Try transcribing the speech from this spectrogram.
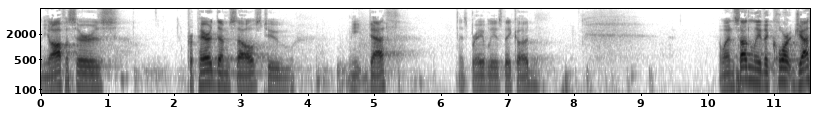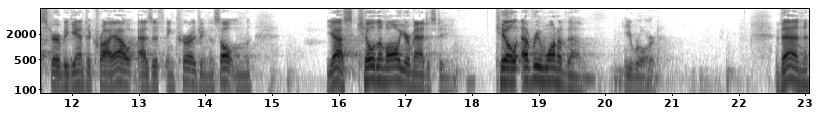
And the officers prepared themselves to meet death as bravely as they could. When suddenly the court jester began to cry out, as if encouraging the Sultan, Yes, kill them all, Your Majesty. Kill every one of them, he roared. Then,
